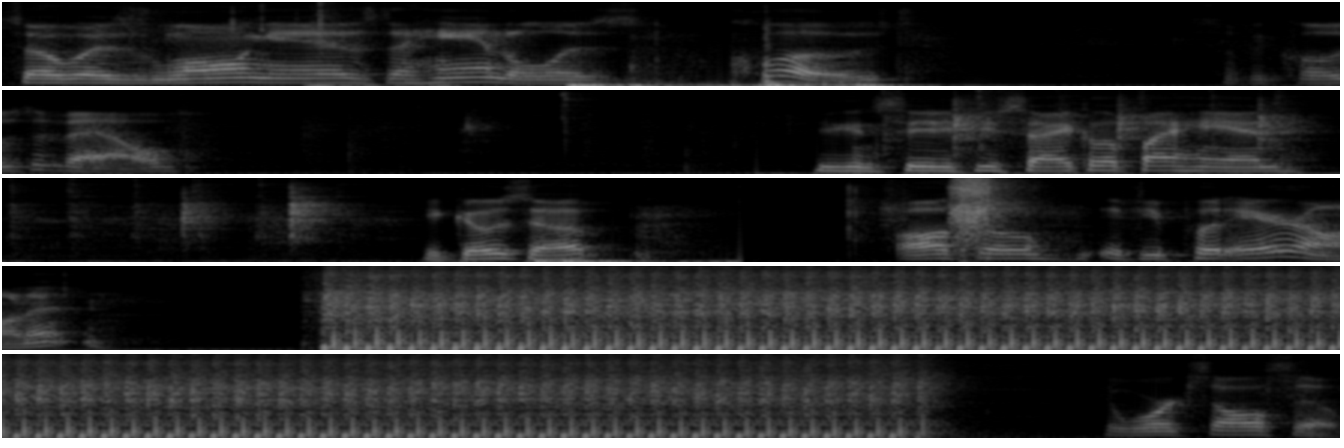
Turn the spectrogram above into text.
So as long as the handle is closed, so if we close the valve, you can see if you cycle it by hand, it goes up. Also, if you put air on it, it works also.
